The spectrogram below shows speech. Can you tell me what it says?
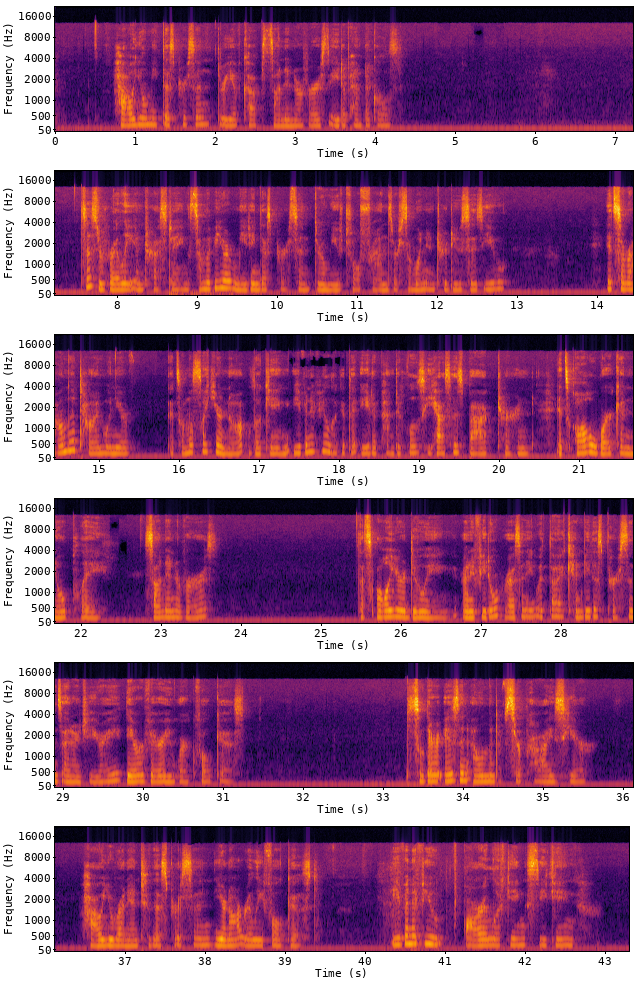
How you'll meet this person Three of Cups, Sun in reverse, Eight of Pentacles. This is really interesting. Some of you are meeting this person through mutual friends or someone introduces you. It's around the time when you're, it's almost like you're not looking. Even if you look at the Eight of Pentacles, he has his back turned. It's all work and no play. Sun in reverse. That's all you're doing. And if you don't resonate with that, it can be this person's energy, right? They were very work focused. So there is an element of surprise here. How you run into this person, you're not really focused. Even if you are looking, seeking,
